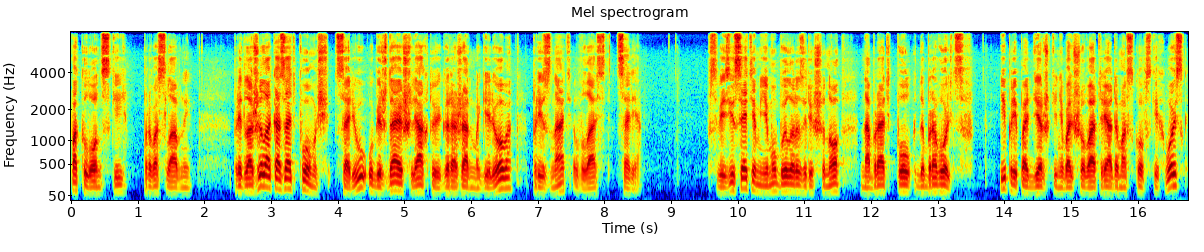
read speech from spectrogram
Поклонский, православный, предложил оказать помощь царю, убеждая шляхту и горожан Могилева признать власть царя. В связи с этим ему было разрешено набрать полк добровольцев, и при поддержке небольшого отряда московских войск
